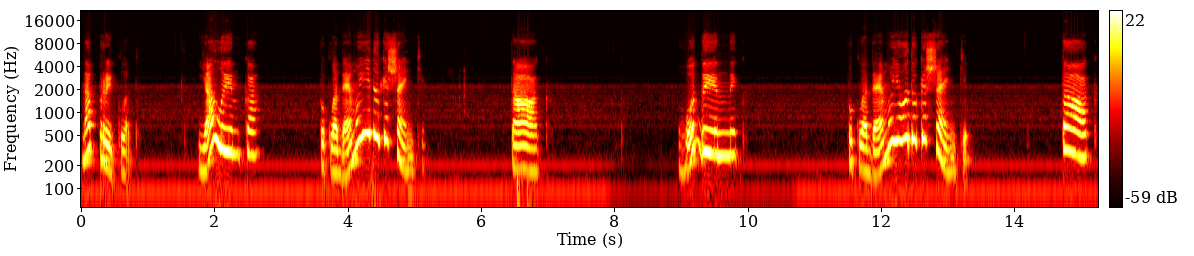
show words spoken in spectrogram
Наприклад, ялинка. Покладемо її до кишеньки. Так. Годинник. Покладемо його до кишеньки. Так.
